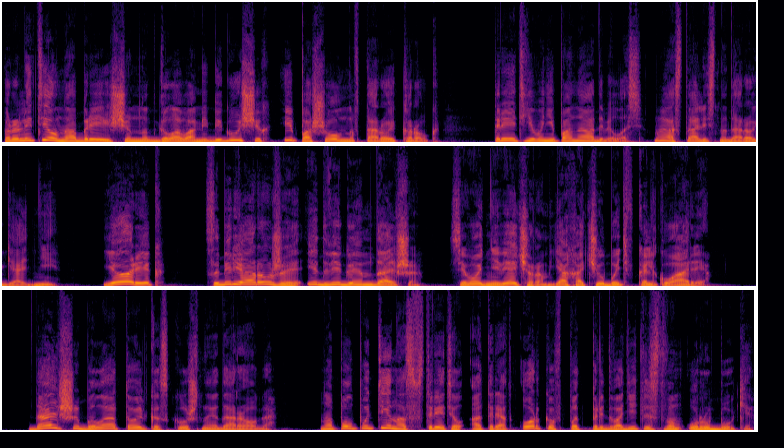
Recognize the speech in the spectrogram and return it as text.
Пролетел на бреющем над головами бегущих и пошел на второй круг. Третьего не понадобилось, мы остались на дороге одни. «Йорик, собери оружие и двигаем дальше. Сегодня вечером я хочу быть в Калькуаре». Дальше была только скучная дорога. На полпути нас встретил отряд орков под предводительством Урубуки.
